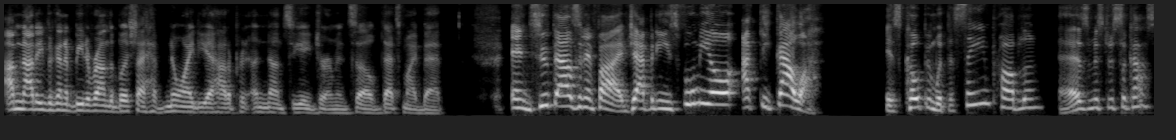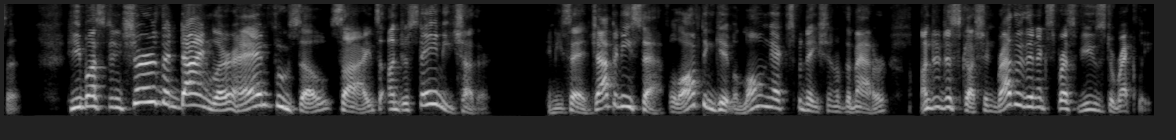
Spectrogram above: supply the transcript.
I'm not even going to beat around the bush. I have no idea how to enunciate German, so that's my bad. In 2005, Japanese Fumio Akikawa is coping with the same problem as Mr. Sacasa. He must ensure the Daimler and Fuso sides understand each other. And he said Japanese staff will often give a long explanation of the matter under discussion rather than express views directly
